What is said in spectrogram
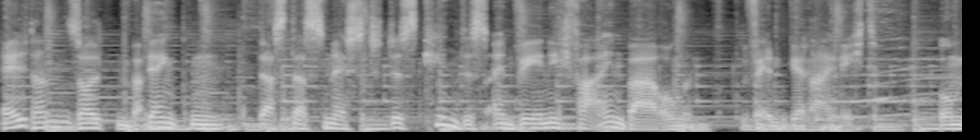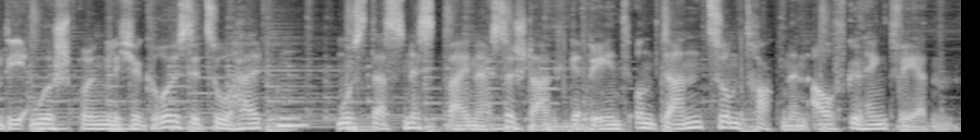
Eltern sollten bedenken, dass das Nest des Kindes ein wenig Vereinbarungen, wenn gereinigt. Um die ursprüngliche Größe zu halten, muss das Nest bei Nässe stark gebehnt und dann zum Trocknen aufgehängt werden.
